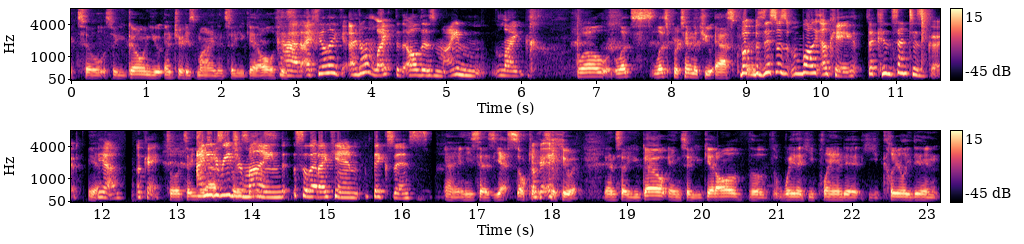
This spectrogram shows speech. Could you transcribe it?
Right, so so you go and you enter his mind, and so you get all of his. God, I feel like I don't like that all this mind like. Well, let's let's pretend that you ask But but this was well okay. The consent is good. Yeah. Yeah. Okay. so let's say you I need to read your mind so that I can fix this. And he says yes. Okay, Okay. so do it. And so you go, and so you get all the the way that he planned it. He clearly didn't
